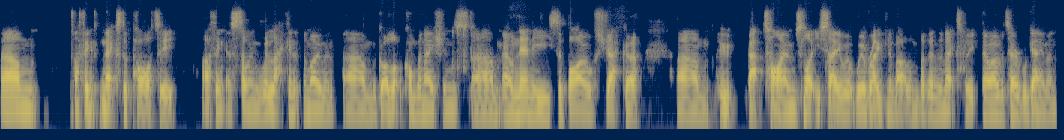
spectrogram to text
um, I think next to Partey, I think that's something we're lacking at the moment. Um, we've got a lot of combinations: um, Elneny, Ceballos, Xhaka, um, who at times, like you say, we're, we're, raving about them, but then the next week they'll have a terrible game. And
